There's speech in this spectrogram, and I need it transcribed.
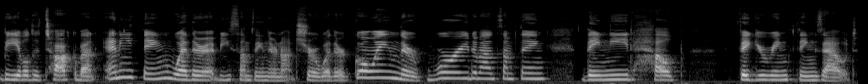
be able to talk about anything, whether it be something they're not sure where they're going, they're worried about something, they need help figuring things out.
